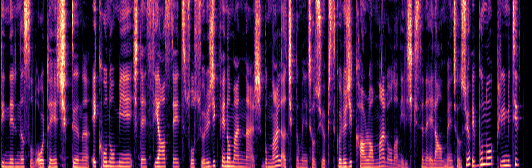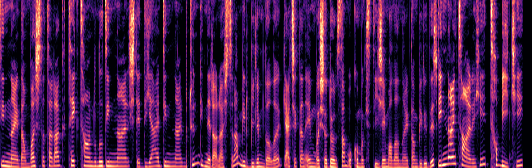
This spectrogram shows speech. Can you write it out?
dinlerin nasıl ortaya çıktığını, ekonomi, işte siyaset, sosyolojik fenomenler bunlarla açıklamaya çalışıyor. Psikolojik kavramlarla olan ilişkisini ele almaya çalışıyor ve bunu primitif dinlerden başlatarak tek tanrılı dinler, işte diğer dinler, bütün dinleri araştıran bir bilim dalı. Gerçekten en başa dönsem okumak isteyeceğim alanlardan biridir. Dinler tarihi tabii ki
